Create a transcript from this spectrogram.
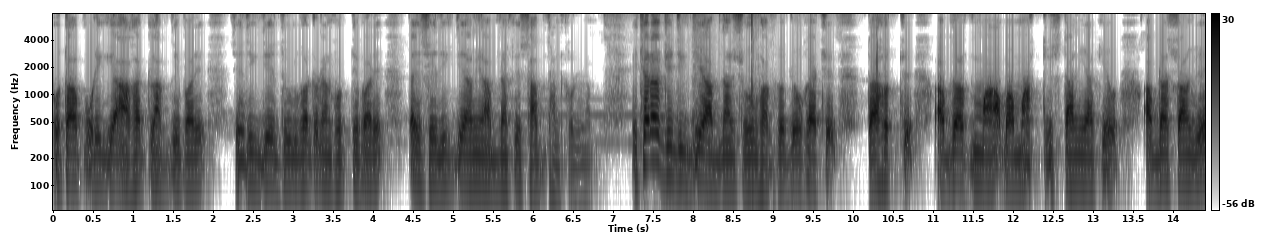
কোথাও পড়ে গিয়ে আঘাত লাগতে পারে, সেদিক দিয়ে দুর্ঘটনা ঘটতে পারে, তাই সেদিক দিয়ে আমি আপনাকে সাবধান করলাম। এছাড়াও যেদিক দিয়ে আপনার সৌভাগ্য যোগ আছে, তা হচ্ছে আপনার মা বা মাতৃস্থানীয় কেউ আপনার সঙ্গে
